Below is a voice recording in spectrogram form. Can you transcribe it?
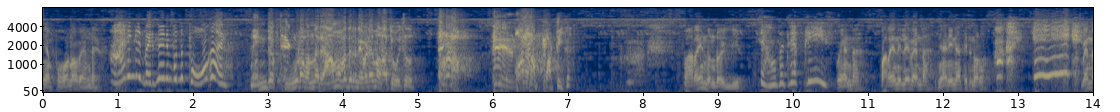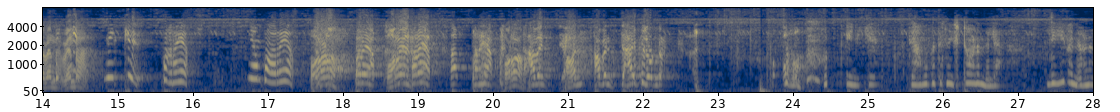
ഞാൻ പോണോ വേണ്ടേ? ആരെങ്കിലും വരുന്നതിന് മുമ്പ് ഒന്ന് പോകാൻ. നിന്റെ കൂടെ വന്ന രാമഭദ്രൻ എവിടെയെന്നാടാ ചോദിച്ചത്? എവിടാ? പട്ടി. പറയുന്നുണ്ടോ ഇല്ലയോ? രാമഭദ്ര പ്ലീസ് വേണ്ട. പറയുന്നില്ലേ വേണ്ട. ഞാൻ ഇതിനകത്തിരുന്നോളാം. വേണ്ട വേണ്ട വേണ്ട. നിക്ക് പറയാം. ഞാൻ പറയാം. പറയാം പറയാം. പറയാം. പറയാം. ആ, പറയാം. പറ. അവൻ അവൻ അവൻ ചായ്പിലുണ്ട് എനിക്ക് രാമഭദ്രൻ ഇഷ്ടമാണെന്നല്ല. ജീവനാണ്.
